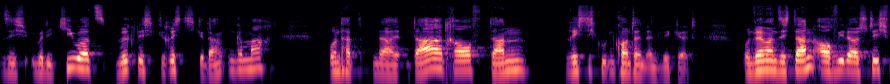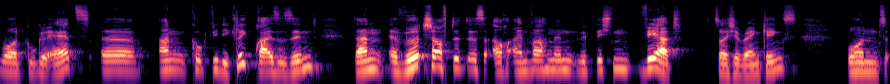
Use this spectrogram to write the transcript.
sich über die Keywords wirklich richtig Gedanken gemacht und hat darauf da dann richtig guten Content entwickelt. Und wenn man sich dann auch wieder Stichwort Google Ads äh, anguckt, wie die Klickpreise sind, dann erwirtschaftet es auch einfach einen wirklichen Wert, solche Rankings. Und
